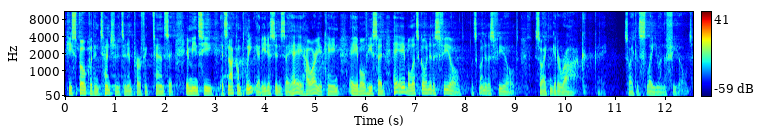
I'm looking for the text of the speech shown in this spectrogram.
he spoke with intention. It's an imperfect tense. It, it means he, it's not complete yet. He just didn't say, Hey, how are you, Cain? Abel. He said, Hey, Abel, let's go into this field. Let's go into this field so I can get a rock, okay? So I can slay you in the field.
